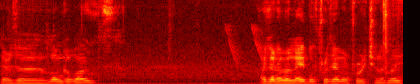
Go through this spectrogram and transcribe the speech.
There's a longer ones. I don't have a label for them, unfortunately.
